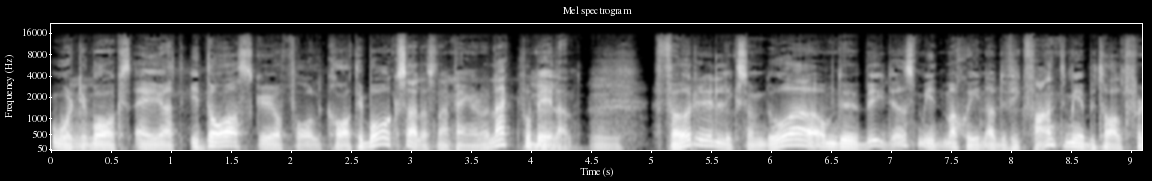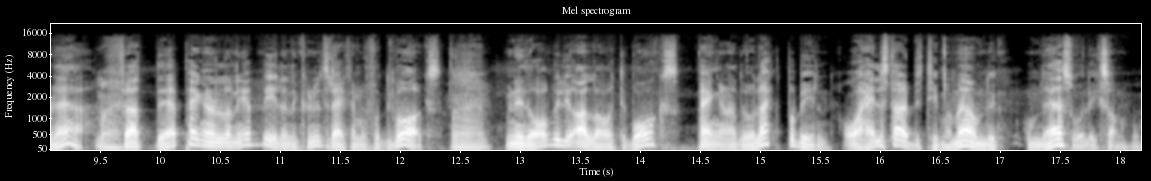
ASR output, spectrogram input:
år tillbaks är ju att idag ska ju folk ha tillbaks alla sådana pengar du har lagt på bilen. Förr liksom då om du byggde en smidd maskin, ja, du fick fan inte mer betalt för det. Nej. För att det pengarna du la ner på bilen, det kunde du inte räkna med att få tillbaks. Nej. Men idag vill ju alla ha tillbaks pengarna du har lagt på bilen. Och helst arbetstimmar med om, du, om det är så liksom.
